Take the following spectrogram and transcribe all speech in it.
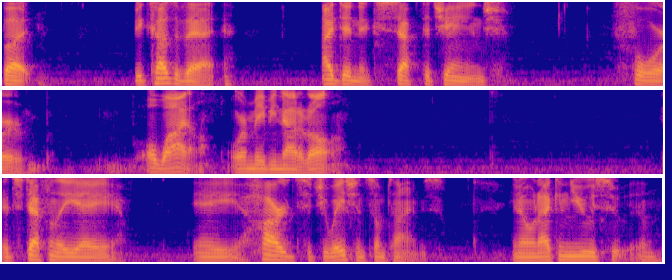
But because of that, I didn't accept the change for a while, or maybe not at all. It's definitely a a hard situation sometimes, you know, and I can use um,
